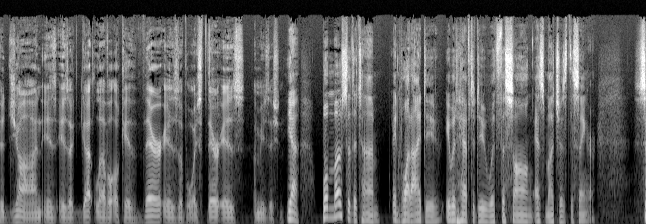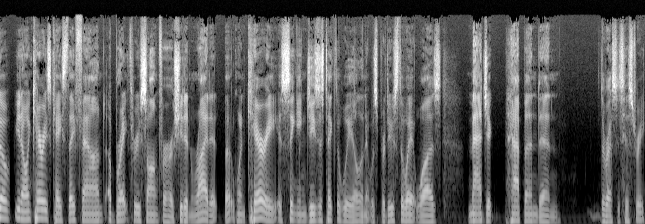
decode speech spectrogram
to John is is a gut level. Okay, there is a voice. There is a musician. Yeah. Well, most of the time in what I do, it would have to do with the song as much as the singer. So, you know, in Carrie's case, they found a breakthrough song for her. She didn't write it, but when Carrie is singing Jesus Take the Wheel and it was produced the way it was, magic happened and the rest is history.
